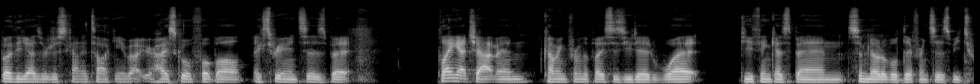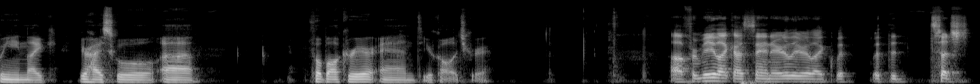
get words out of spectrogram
both of you guys were just kind of talking about your high school football experiences, but playing at Chapman, coming from the places you did, what do you think has been some notable differences between like your high school uh, football career and your college career? Uh, for me, like I was saying earlier, like with with the such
